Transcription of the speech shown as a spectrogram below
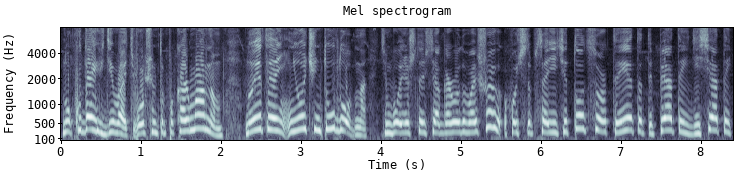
Но куда их девать? В общем-то, по карманам. Но это не очень-то удобно. Тем более, что если огород большой, хочется посадить и тот сорт, и этот, и пятый, и десятый.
